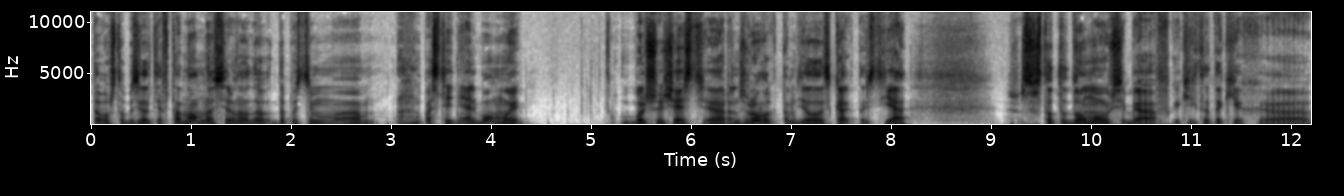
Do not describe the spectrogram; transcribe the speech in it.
того, чтобы сделать автономно, все равно, допустим, э, последний альбом мой, большую часть аранжировок там делалось как? То есть я что-то дома у себя в каких-то таких э,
